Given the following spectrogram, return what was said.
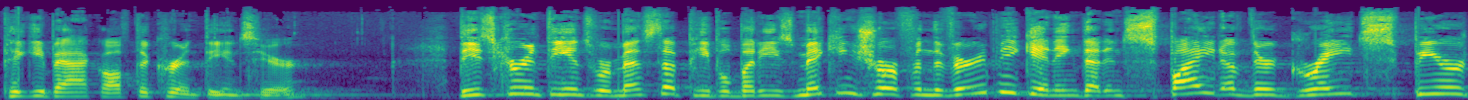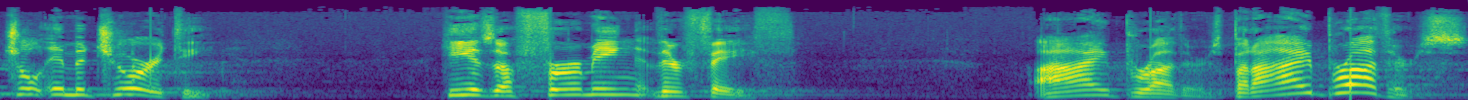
piggyback off the Corinthians here. These Corinthians were messed up people, but he's making sure from the very beginning that in spite of their great spiritual immaturity, he is affirming their faith. I, brothers, but I, brothers,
